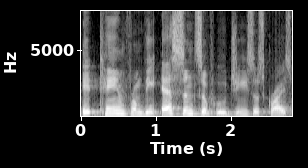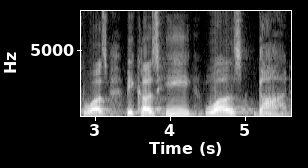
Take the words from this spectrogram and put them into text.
It came from the essence of who Jesus Christ was because he was God.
